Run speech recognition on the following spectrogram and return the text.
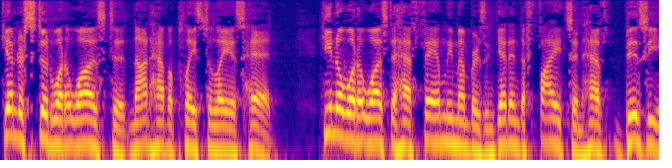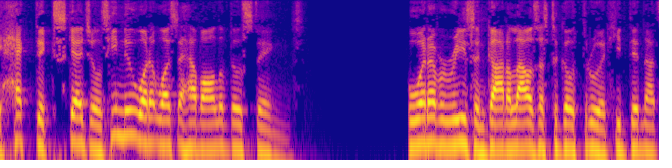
He understood what it was to not have a place to lay his head. He knew what it was to have family members and get into fights and have busy, hectic schedules. He knew what it was to have all of those things. For whatever reason, God allows us to go through it. He did not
